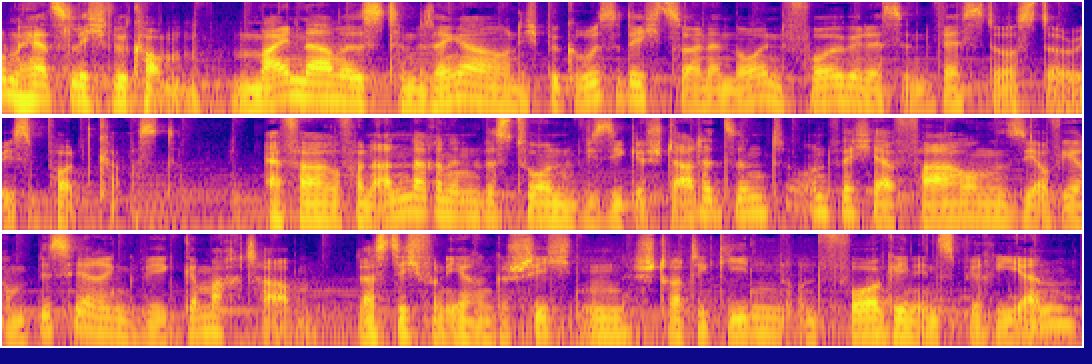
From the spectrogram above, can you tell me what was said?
und herzlich willkommen. Mein Name ist Tim Sänger und ich begrüße dich zu einer neuen Folge des Investor Stories Podcast. Erfahre von anderen Investoren, wie sie gestartet sind und welche Erfahrungen sie auf ihrem bisherigen Weg gemacht haben. Lass dich von ihren Geschichten, Strategien und Vorgehen inspirieren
